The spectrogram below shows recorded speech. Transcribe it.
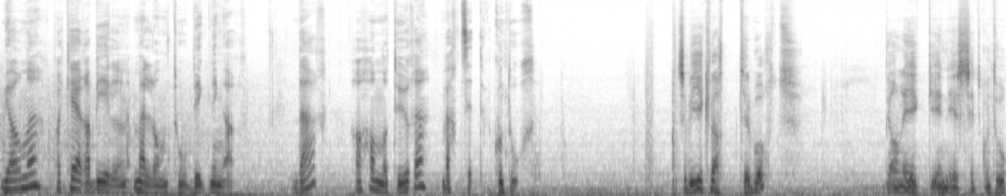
Bjarne parkerer bilen mellom to bygninger. Der har han og Ture hvert sitt kontor. Så vi gikk hvert til vårt. Bjarne gikk inn i sitt kontor.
